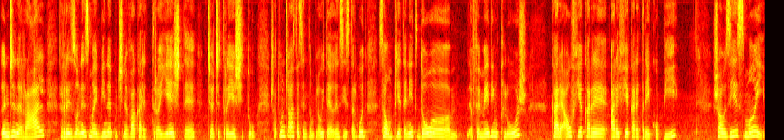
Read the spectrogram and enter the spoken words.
în general, rezonezi mai bine cu cineva care trăiește ceea ce trăiești și tu. Și atunci asta se întâmplă. Uite, în Sisterhood s-au împrietenit două femei din Cluj care au fiecare, are fiecare trei copii și au zis, măi,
